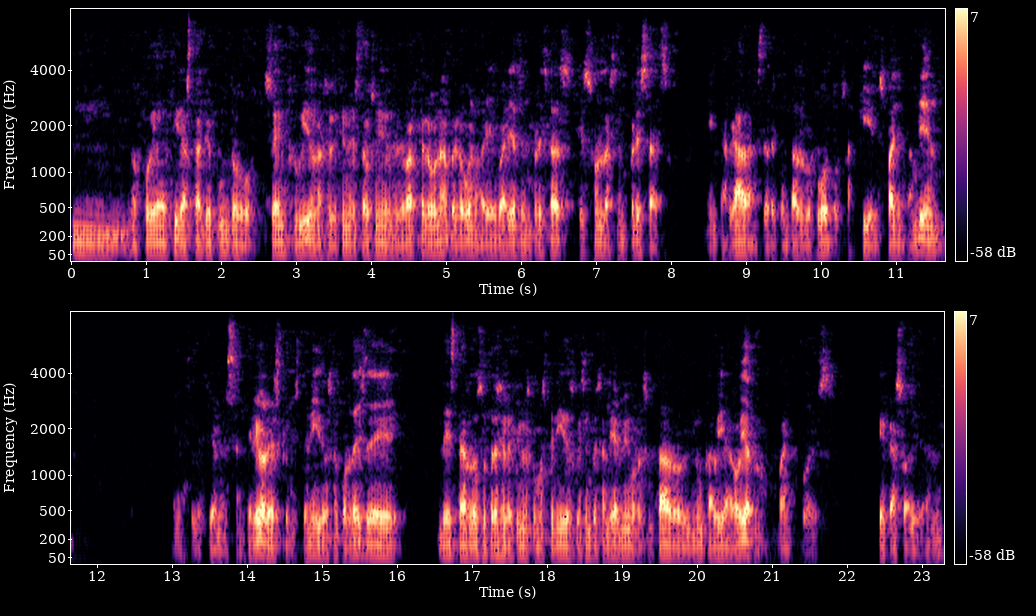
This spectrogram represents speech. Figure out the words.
Mm, no os decir hasta qué punto se ha influido en las elecciones de Estados Unidos desde Barcelona, pero bueno, hay varias empresas que son las empresas encargadas de recontar los votos aquí en España también, en las elecciones anteriores que hemos tenido. ¿Os acordáis de, de estas dos o tres elecciones que hemos tenido, que siempre salía el mismo resultado y nunca había gobierno? Bueno, pues qué casualidad, ¿no?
